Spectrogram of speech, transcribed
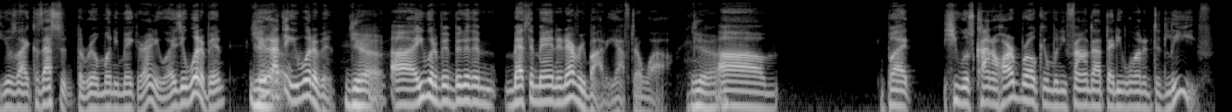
he was like because that's the, real money maker anyways he would have been yeah Yeah. i think he would have been Yeah. uh, he would have been bigger than method man and everybody after a while Yeah. um, but he was kind of heartbroken when he found out that he wanted to leave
